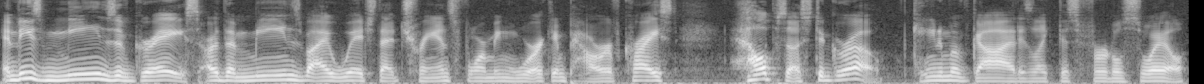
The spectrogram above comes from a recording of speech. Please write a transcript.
And these means of grace are the means by which that transforming work and power of Christ helps us to grow. The kingdom of God is like this fertile soil,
